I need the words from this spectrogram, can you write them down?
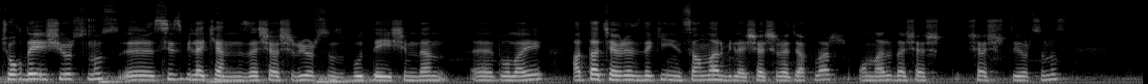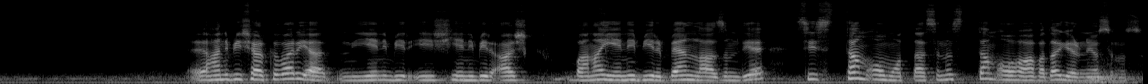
Çok değişiyorsunuz. Ee, siz bile kendinize şaşırıyorsunuz bu değişimden e, dolayı. Hatta çevrenizdeki insanlar bile şaşıracaklar. Onları da şaşırt, şaşırtıyorsunuz. Ee, hani bir şarkı var ya yeni bir iş, yeni bir aşk, bana yeni bir ben lazım diye. Siz tam o moddasınız, tam o havada görünüyorsunuz.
